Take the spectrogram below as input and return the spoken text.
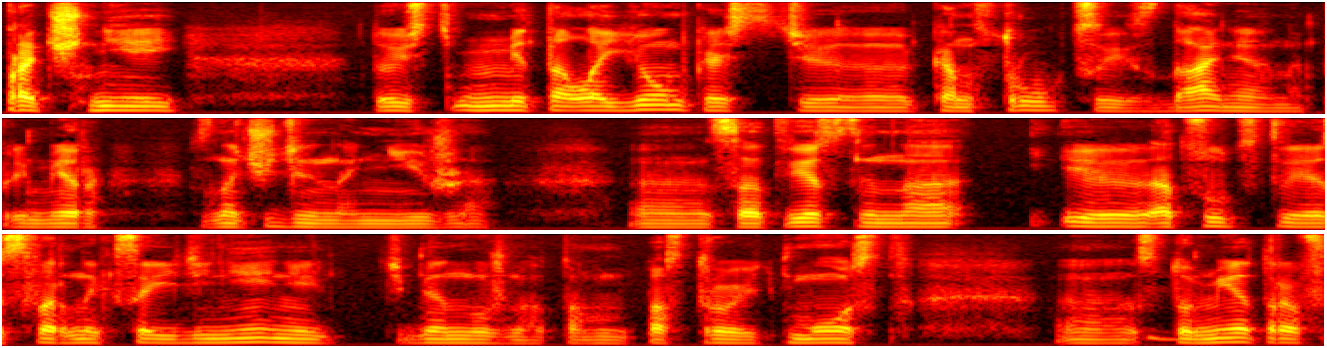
прочней, то есть металлоемкость э, конструкции здания, например, значительно ниже. Э, Соответственно, отсутствие сварных соединений, тебе нужно там построить мост э, 100 метров,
